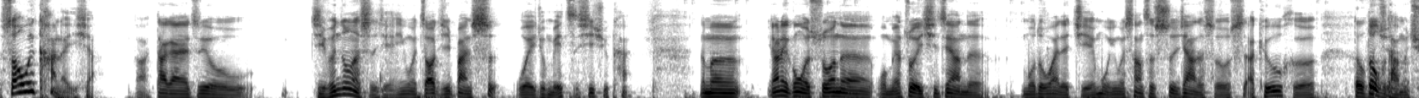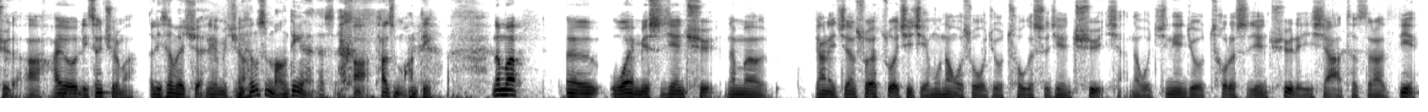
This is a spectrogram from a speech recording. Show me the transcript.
稍微看了一下啊，大概只有几分钟的时间，因为着急办事，我也就没仔细去看。那么杨磊跟我说呢，我们要做一期这样的 Model Y 的节目，因为上次试驾的时候是阿 Q 和。豆腐他们去的啊，还有李生去了吗？李生没去，李生没去。李生是盲定啊，他是啊，他是盲定。那么，呃，我也没时间去。那么，杨磊既然说要做一期节目，那我说我就抽个时间去一下。那我今天就抽了时间去了一下特斯拉的店。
